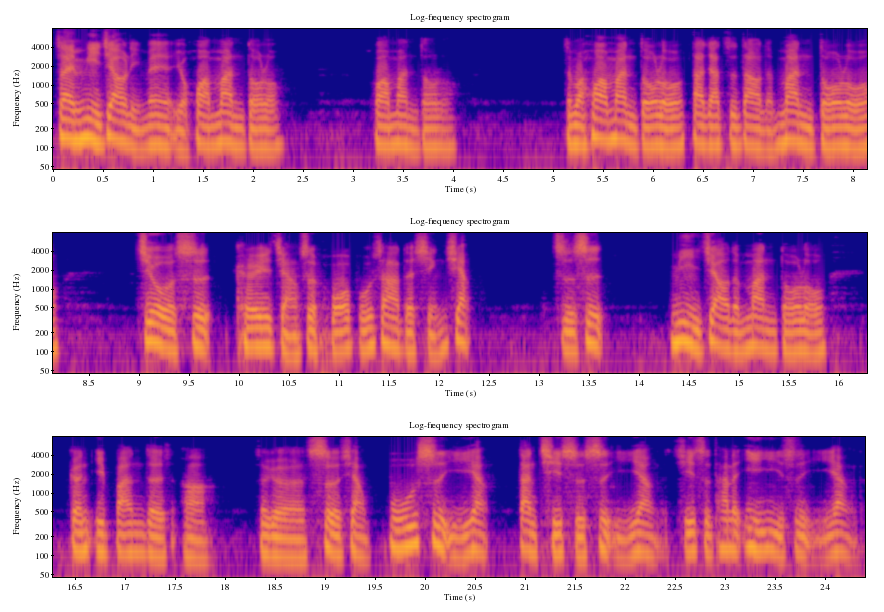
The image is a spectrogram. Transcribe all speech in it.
在密教里面有画曼陀罗，画曼陀罗，怎么画曼陀罗？大家知道的，曼陀罗就是可以讲是活菩萨的形象，只是密教的曼陀罗跟一般的啊这个摄像不是一样，但其实是一样的，其实它的意义是一样的。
